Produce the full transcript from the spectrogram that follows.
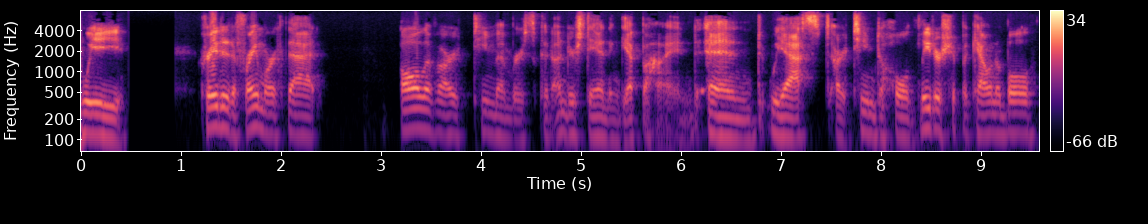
we created a framework that all of our team members could understand and get behind. And we asked our team to hold leadership accountable.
